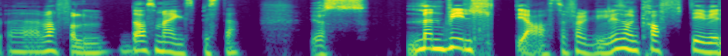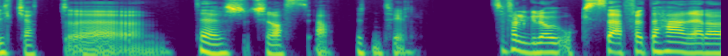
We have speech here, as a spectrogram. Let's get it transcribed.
Eh, I hvert fall det som jeg spiste. Jøss. Men vilt, ja, selvfølgelig. Sånn kraftig viltkjøtt uh, til Shiraz, ja, uten tvil. Selvfølgelig òg okse, for dette her er det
